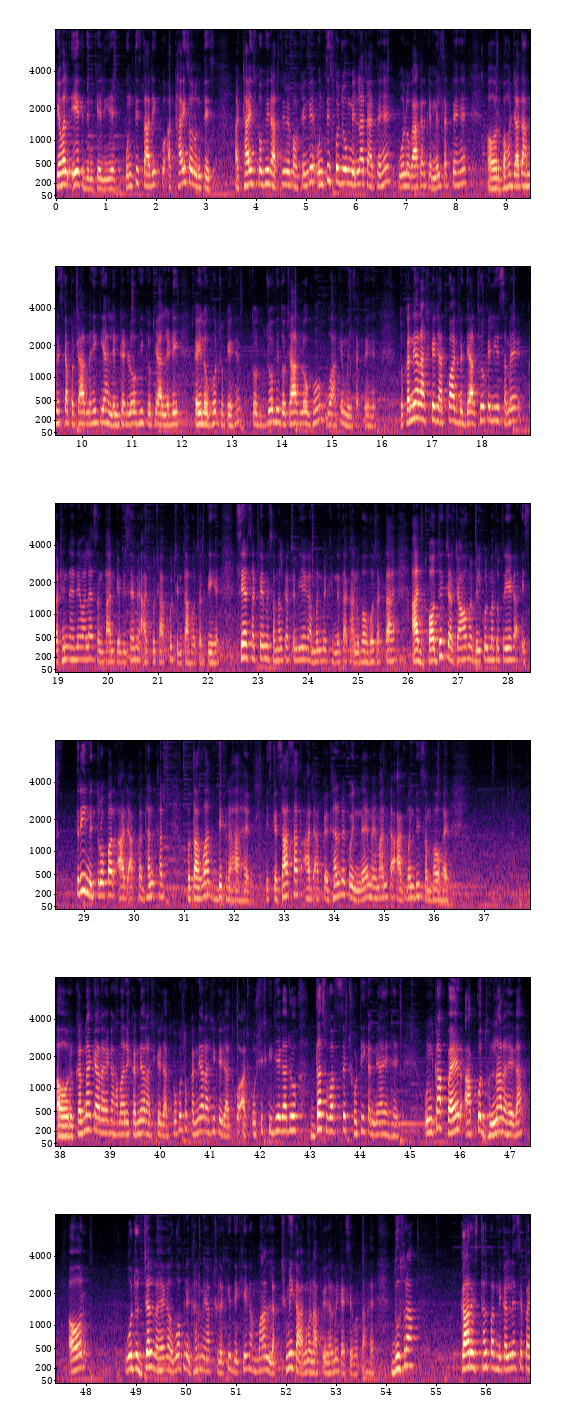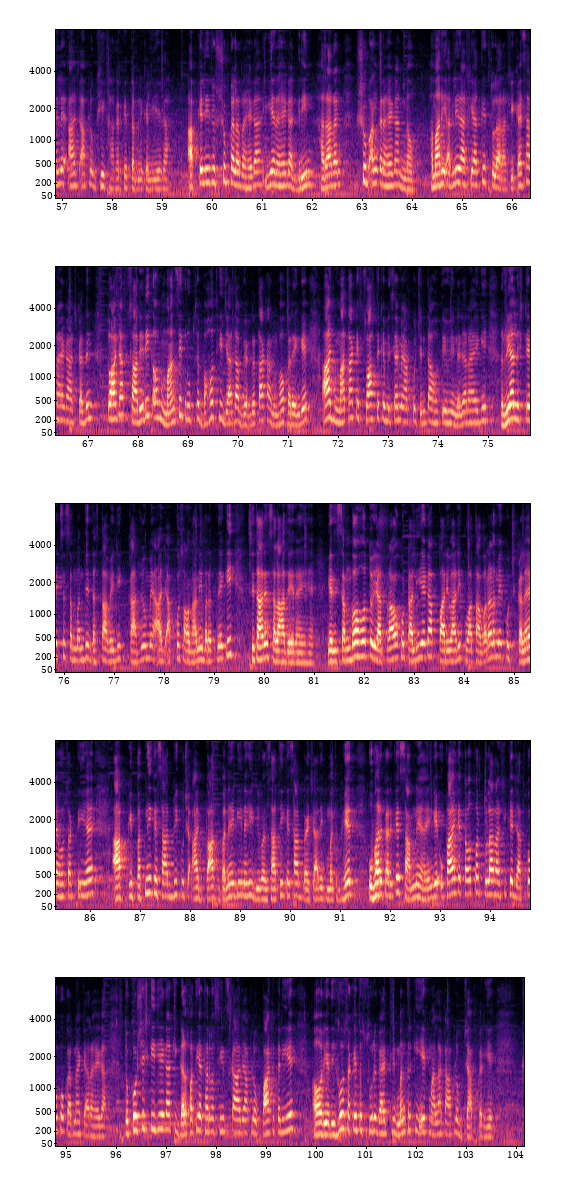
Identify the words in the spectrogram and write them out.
केवल एक दिन के लिए 29 तारीख को 28 और 29 28 को भी रात्रि में पहुँचेंगे। 29 को जो मिलना चाहते हैं, वो लोग आकर के मिल सकते हैं। और बहुत ज़्यादा हमने इसका प्रचार नहीं किया लिमिटेड लोग ही, क्योंकि ऑलरेडी कई लोग हो चुके हैं। तो जो भी दो चार लोग हों, वो आके मिल सकते हैं। तो कन्या राशि के जातकों, आज विद्यार्थियों के लिए समय कठिन रहने वाला है। संतान के विषय में आज कुछ आपको चिंता हो सकती है। शेयर सट्टे में संभल कर चलिएगा। मन में खिन्नता का अनुभव हो सकता है। आज बौद्धिक चर्चाओं में बिल्कुल मत उतरिएगा। स्त्री मित्रों पर आज आपका धन खर्च होता हुआ दिख रहा है। इसके साथ साथ आज आपके घर में कोई नए मेहमान का आगमन भी संभव है। और करना क्या रहेगा? हमारे कन्या राशि के जातकों को तो कन्या राशि के जातकों, आज कोशिश कीजिएगा जो 10 वर्ष से छोटी कन्याएँ हैं, उनका पैर आपको धुलना रहेगा और वो जो जल रहेगा, वो अपने घर में आप छिड़किए। देखिएगा, माँ लक्ष्मी का आगमन आपके घर में कैसे होता है। दूसरा, कार्यस्थल पर निकलने से पहले आज आप लोग घी खा करके तब निकलिएगा। आपके लिए जो शुभ कलर रहेगा, ये रहेगा ग्रीन, हरा रंग, शुभ अंक रहेगा नौ। हमारी अगली राशि आती है तुला राशि। कैसा रहेगा आज का दिन? तो आज आप शारीरिक और मानसिक रूप से बहुत ही ज़्यादा व्यग्रता का अनुभव करेंगे। आज माता के स्वास्थ्य के विषय में आपको चिंता होती हुई नज़र आएगी। रियल इस्टेट से संबंधित दस्तावेजी कार्यों में आज आपको सावधानी बरतने की सितारे सलाह दे रहे हैं। यदि संभव हो तो यात्राओं को टालिएगा। पारिवारिक वातावरण में कुछ कलह हो सकती है। आपकी पत्नी के साथ भी कुछ आज बात बनेगी नहीं। जीवन साथी के साथ वैचारिक मतभेद उभर करके सामने आएँगे। उपाय के तौर पर तुला राशि के जातकों को करना क्या रहेगा? तो कोशिश कीजिएगा कि गणपति अथर्व शीर्ष का आज आप लोग पाठ करिए और यदि हो सके तो सूर्य गायत्री मंत्र की एक माला का आप लोग जाप करिए।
